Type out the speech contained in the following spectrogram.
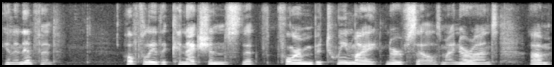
in an infant. Hopefully, the connections that form between my nerve cells, my neurons, um,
